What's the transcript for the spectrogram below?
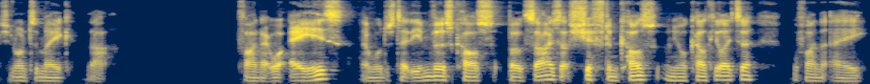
So in order to make that, find out what A is, then we'll just take the inverse cos both sides, that's shift and cos on your calculator. We'll find that A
